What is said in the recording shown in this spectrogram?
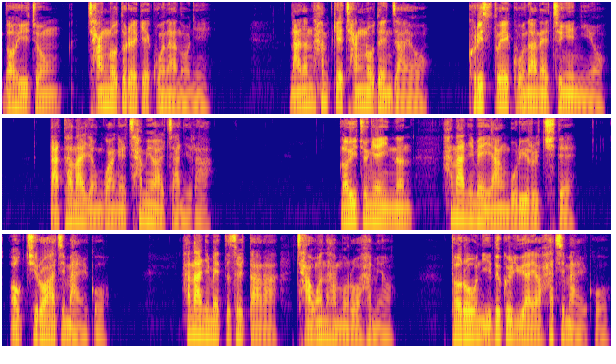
너희 중 장로들에게 권하노니 나는 함께 장로된 자요 그리스도의 고난의 증인이요 나타날 영광에 참여할 자니라 너희 중에 있는 하나님의 양 무리를 치되 억지로 하지 말고 하나님의 뜻을 따라 자원함으로 하며 더러운 이득을 위하여 하지 말고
